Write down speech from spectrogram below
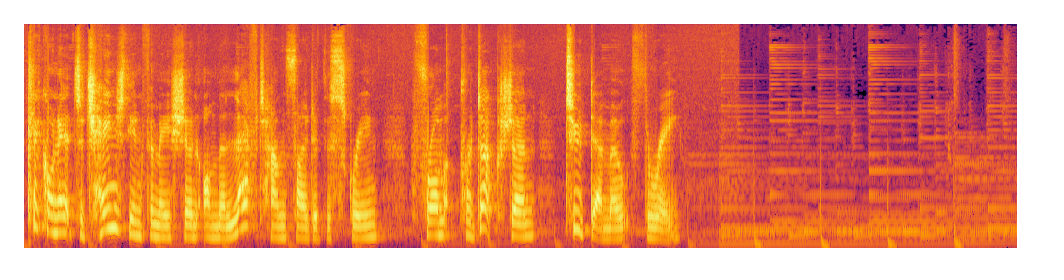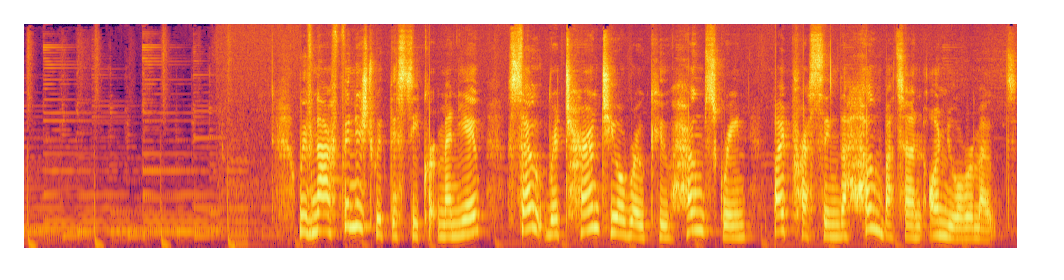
Click on it to change the information on the left hand side of the screen from Production to Demo 3. We've now finished with this secret menu, so return to your Roku home screen by pressing the home button on your remote.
